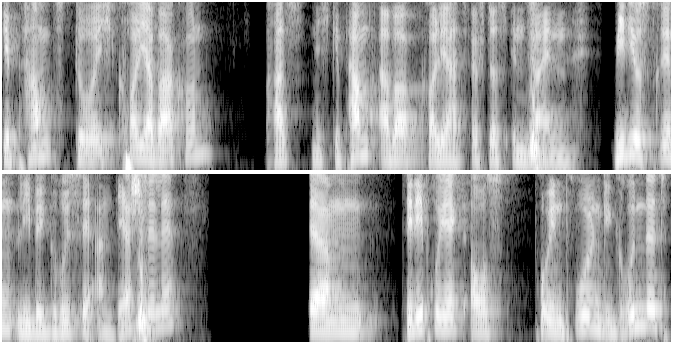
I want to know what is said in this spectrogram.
gepumpt durch Kolja Barkon. War es nicht gepumpt, aber Kolja hat es öfters in seinen Videos drin. Liebe Grüße an der Stelle. Ähm, CD-Projekt aus in Polen gegründet,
